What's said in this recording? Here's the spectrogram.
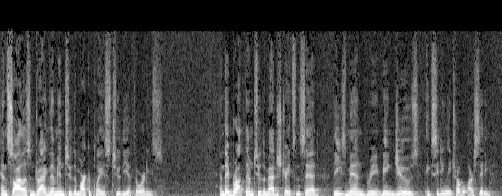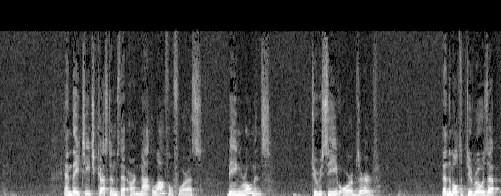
and Silas and dragged them into the marketplace to the authorities. And they brought them to the magistrates and said, These men, being Jews, exceedingly trouble our city. And they teach customs that are not lawful for us, being Romans, to receive or observe. Then the multitude rose up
